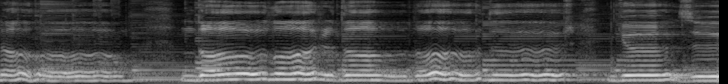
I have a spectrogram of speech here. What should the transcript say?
Leyla'm Dağlar dağdadır Gözüm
